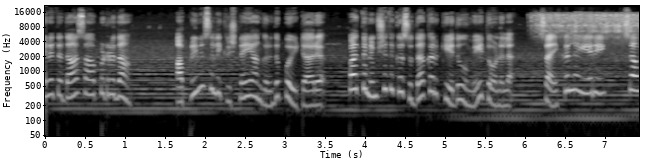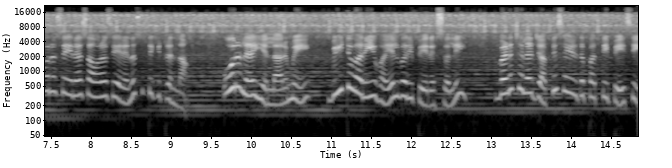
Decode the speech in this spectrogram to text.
என்னத்தை தான் சாப்பிடுறதா அப்படின்னு சொல்லி கிருஷ்ணய்யா அங்கிருந்து போயிட்டாரு. பத்து நிமிஷத்துக்கு சுதாகருக்கு எதுவுமே தோணல. சைக்கிள்ல ஏறி சவர செய்யற சவர செய்யறன்னு சுத்திக்கிட்டு இருந்தான். ஊர்ல எல்லாருமே வீட்டு வரி வயல் வரி பேரை சொல்லி விளைச்சல ஜப்தி செய்யறத பத்தி பேசி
